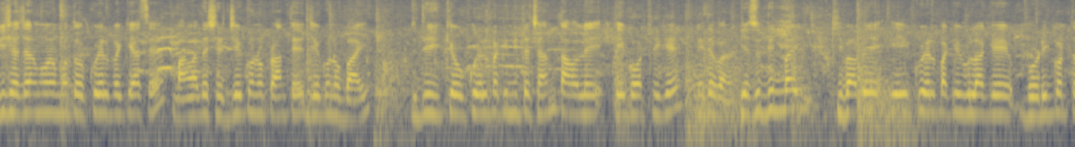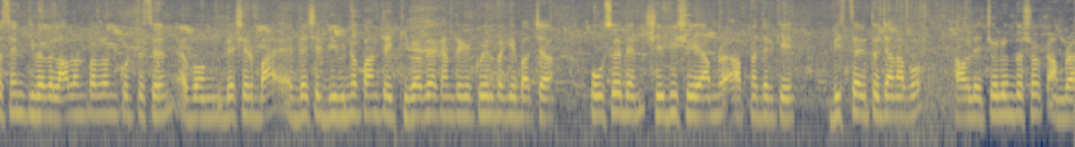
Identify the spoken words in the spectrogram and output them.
বিশ হাজার মনের মতো কোয়েল পাখি আছে বাংলাদেশের যে কোনো প্রান্তে, যে কোনো বাই। যদি কেউ কোয়েল পাখি নিতে চান, তাহলে এই ঘর থেকে নিতে পারেন। ইয়াসুদ্দিন ভাই, কীভাবে এই কোয়েল পাখিগুলোকে ব্রোডিং করতেছেন, কীভাবে লালন পালন করতেছেন এবং দেশের দেশের বিভিন্ন প্রান্তে কীভাবে এখান থেকে কোয়েল পাখির বাচ্চা পৌঁছে দেন সেই বিষয়ে আমরা আপনাদেরকে বিস্তারিত জানাব। তাহলে চলুন দর্শক, আমরা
